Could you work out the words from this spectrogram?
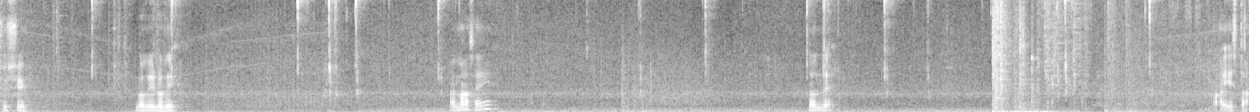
Sí, sí. Lo di, lo di. ¿Hay más ahí? ¿Dónde? Ahí está.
